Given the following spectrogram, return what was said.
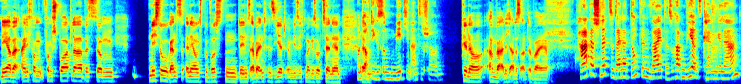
nee, aber eigentlich vom, vom Sportler bis zum nicht so ganz ernährungsbewussten, den es aber interessiert, irgendwie sich mal gesund zu ernähren. Und ähm, auch die gesunden Mädchen anzuschauen. Genau, haben wir eigentlich alles dabei, ja. Harter Schnitt zu deiner dunklen Seite, so haben wir uns kennengelernt.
